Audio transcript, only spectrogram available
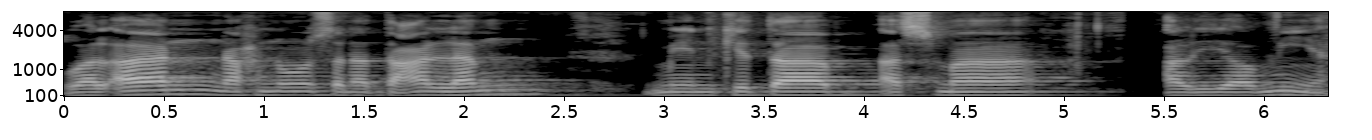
والآن نحن سنتعلم من كتاب أسماء اليومية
